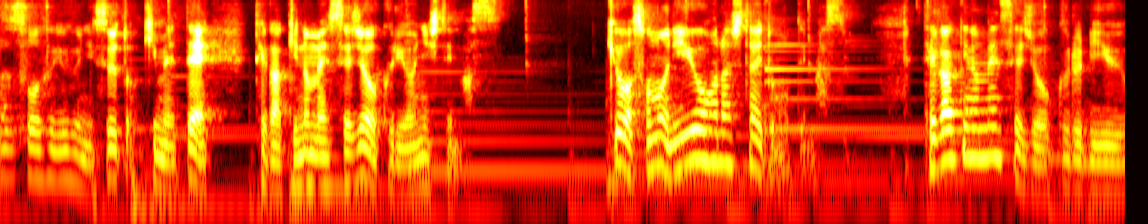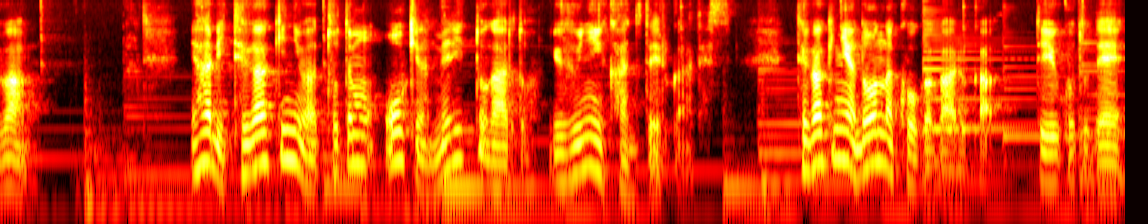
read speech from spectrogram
ずそういうふうにすると決めて手書きのメッセージを送るようにしています。今日はその理由を話したいと思っています。手書きのメッセージを送る理由はやはり手書きにはとても大きなメリットがあるというふうに感じているからです。手書きにはどんな効果があるかっていうことで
